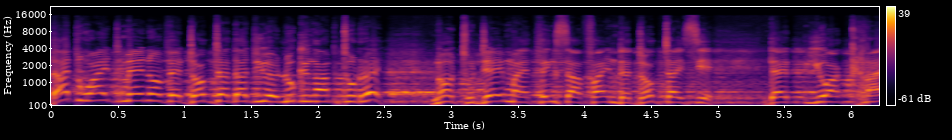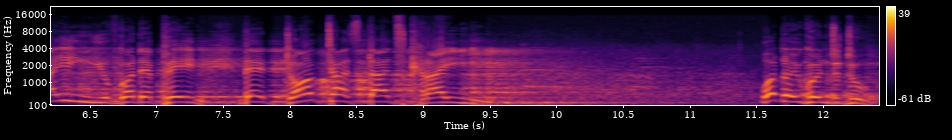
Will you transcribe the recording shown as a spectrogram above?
That white man of a doctor that you are looking up to, right? No, today my things are fine. The doctor is here. That you are crying, you've got a pain. The doctor starts crying. What are you going to do?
